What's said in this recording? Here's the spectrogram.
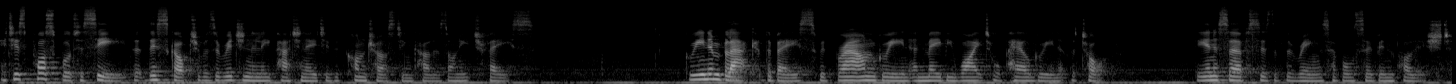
it is possible to see that this sculpture was originally patinated with contrasting colours on each face. Green and black at the base, with brown, green, and maybe white or pale green at the top. The inner surfaces of the rings have also been polished.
